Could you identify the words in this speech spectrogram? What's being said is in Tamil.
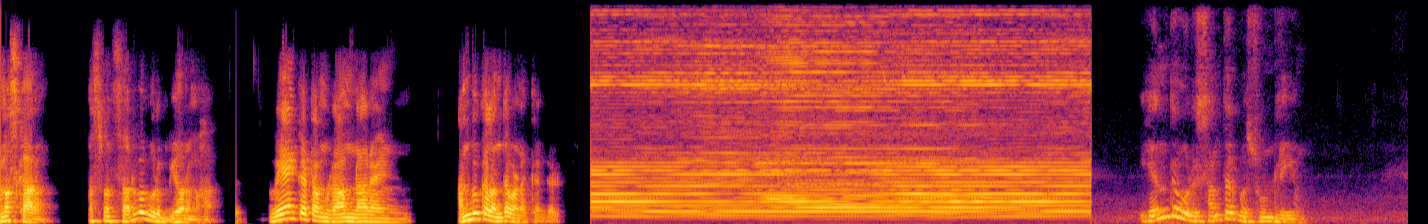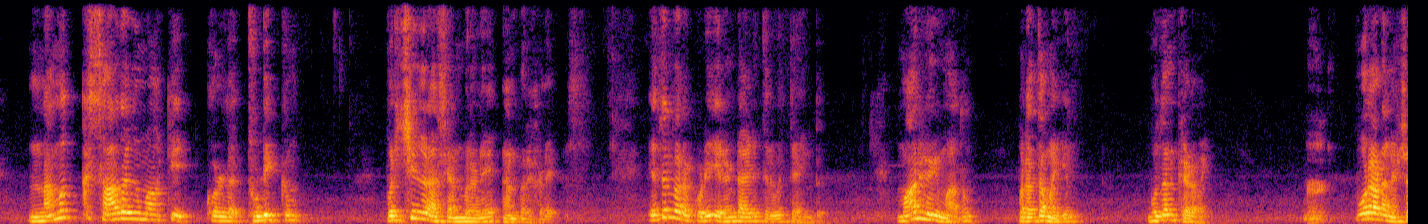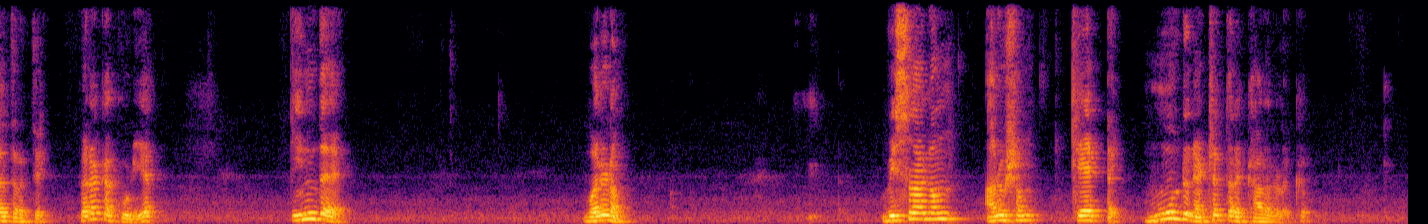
நமஸ்காரம். அஸ்மத் சர்வகுரு யோனமகா வேங்கடம் ராம் நாராயண் அன்பு கலந்த வணக்கங்கள். எந்த ஒரு சந்தர்ப்ப சூழ்நிலையும் நமக்கு சாதகமாக்கி கொள்ள துடிக்கும் விருச்சிகராசி அன்பர்களே நண்பர்களே எதிர்வரக்கூடிய இரண்டாயிரத்தி இருபத்தி ஐந்து மார்கழி மாதம் பிரதமையில் புதன்கிழமை. போராட நட்சத்திரத்தில் பிறக்கக்கூடிய இந்த வருடம் விசாகம் அனுஷம் கேட்டை மூன்று நட்சத்திரக்காரர்களுக்கு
